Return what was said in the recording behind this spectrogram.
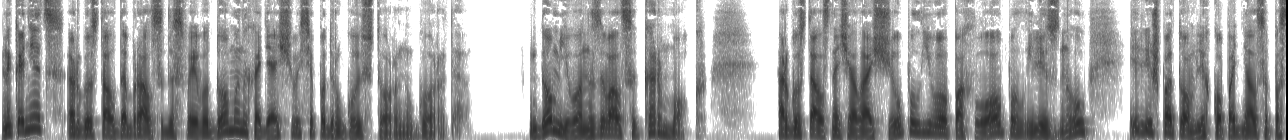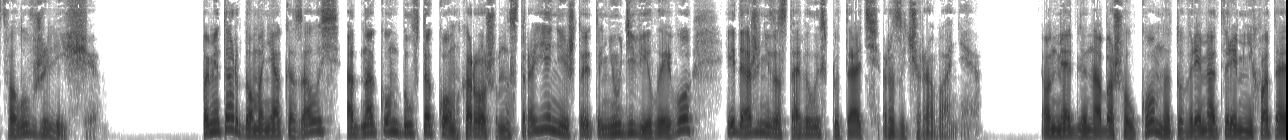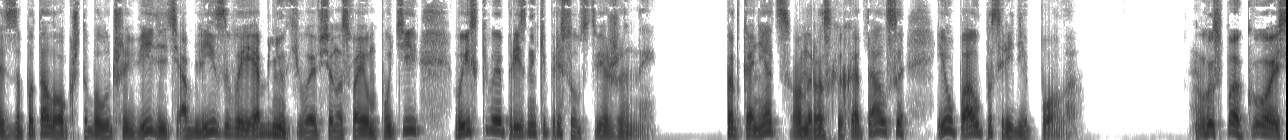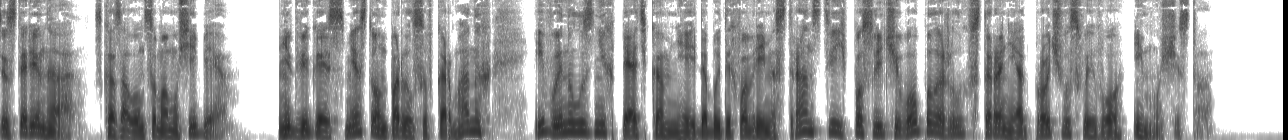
Наконец, Аргустал добрался до своего дома, находящегося по другую сторону города. Дом его назывался Кормок. Аргустал сначала ощупал его, похлопал и лизнул, и лишь потом легко поднялся по стволу в жилище. Помитар дома не оказалось, однако он был в таком хорошем настроении, что это не удивило его и даже не заставило испытать разочарование. Он медленно обошел комнату, время от времени хватаясь за потолок, чтобы лучше видеть, облизывая и обнюхивая все на своем пути, выискивая признаки присутствия жены. Под конец он расхохотался и упал посреди пола. «Успокойся, старина», — сказал он самому себе. Не двигаясь с места, он порылся в карманах и вынул из них пять камней, добытых во время странствий, после чего положил их в стороне от прочего своего имущества.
